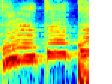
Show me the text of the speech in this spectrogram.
Da, da, da,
